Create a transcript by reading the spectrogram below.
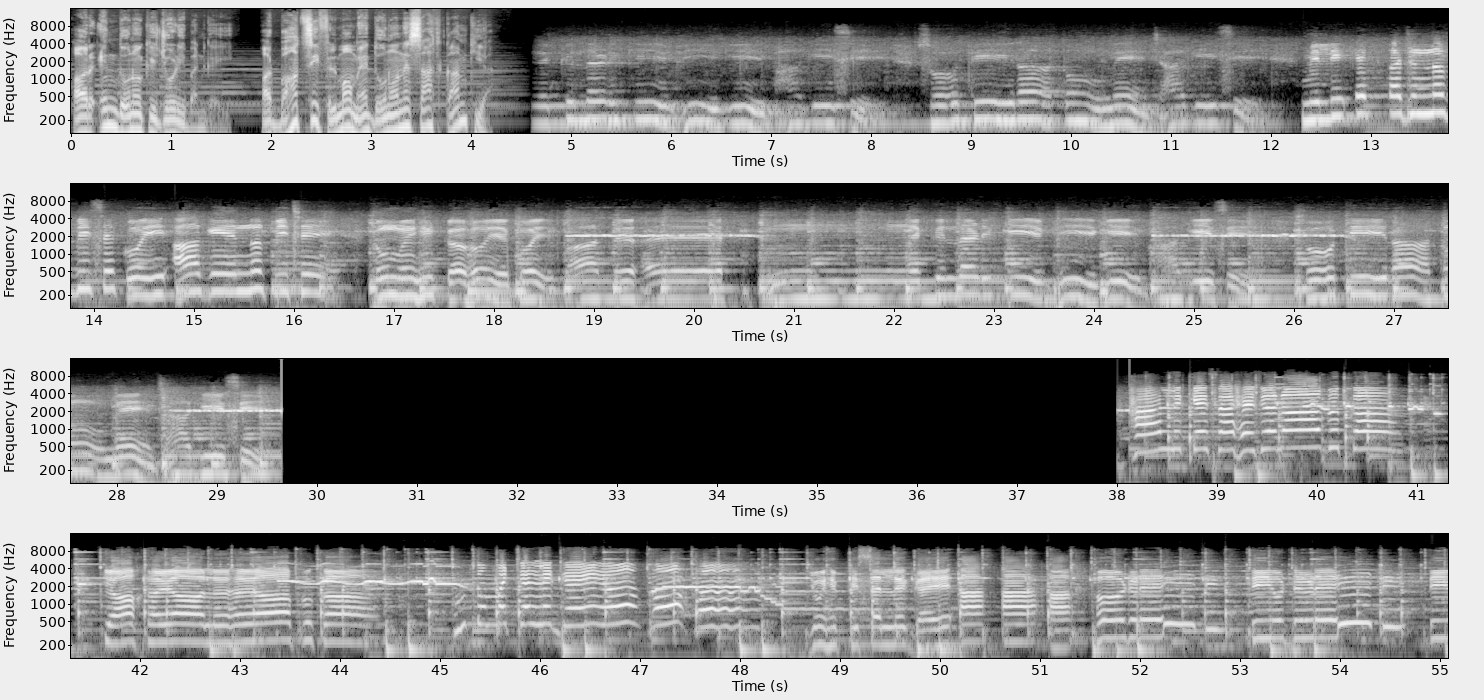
और इन दोनों की जोड़ी बन गई, और बहुत सी फ़िल्मों में दोनों ने साथ काम किया। एक लड़की भीगी भागी सी सोती रातों में जागी सी। मिली एक अजनबी से कोई आगे न पीछे। तुम ही कहो ये कोई बात है। हम्म, एक लड़की भीगी भागी सी सोती रातों में जागी सी। कैसा है जनाब का? क्या ख्याल है आपका? तुम तो मचल गए ओ ओ ओ यूँ ही फिसल गए आ आ आ। उड़ड़े टी टी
